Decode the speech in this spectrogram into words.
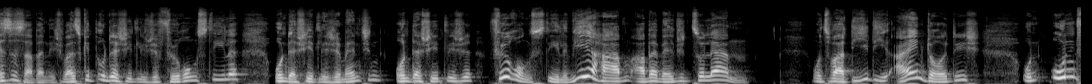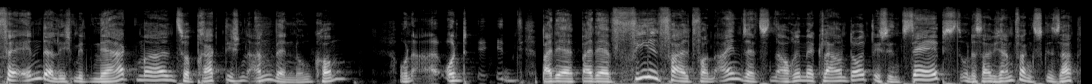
ist es aber nicht, weil es gibt unterschiedliche Führungsstile, unterschiedliche Menschen, unterschiedliche Führungsstile. Wir haben aber welche zu lernen. Und zwar die, die eindeutig und unveränderlich mit Merkmalen zur praktischen Anwendung kommen und, und bei, der, bei der Vielfalt von Einsätzen auch immer klar und deutlich sind. Selbst, und das habe ich anfangs gesagt,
